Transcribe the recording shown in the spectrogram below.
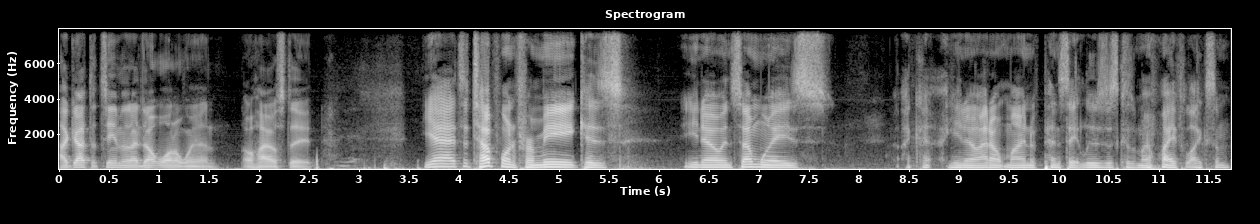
I got the team that I don't want to win, Ohio State. Yeah, it's a tough one for me because, you know, in some ways, I you know I don't mind if Penn State loses because my wife likes them.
